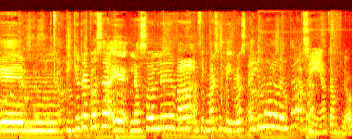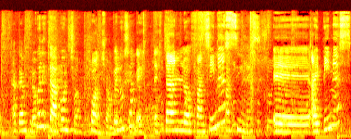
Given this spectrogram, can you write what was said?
Eh, ¿Y qué otra cosa? Eh, la Sole va a firmar sus libros. ¿Hay libros a la venta acá? Sí, acá en Flow. Acá en Flow. ¿cuál está? Poncho. Poncho. ¿Pelusa? Es- Están los fanzines, Fascines. eh, hay pines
